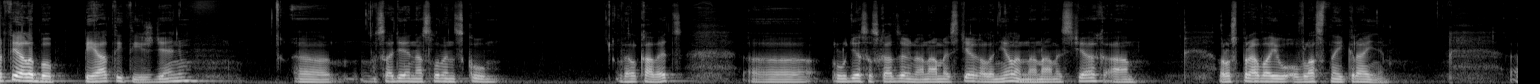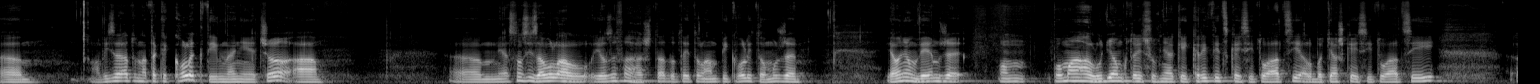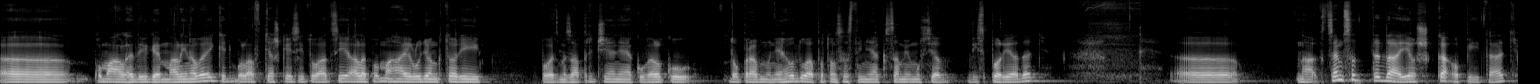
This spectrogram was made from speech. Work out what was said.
Štvrtý alebo piatý týždeň e, sa deje na Slovensku veľká vec. E, ľudia sa schádzajú na námestiach, ale nielen na námestiach a rozprávajú o vlastnej krajine. E, vyzerá to na také kolektívne niečo a ja som si zavolal Jozefa Hašta do tejto lampy kvôli tomu, že ja o ňom viem, že on pomáha ľuďom, ktorí sú v nejakej kritickej situácii alebo ťažkej situácii pomáhal Hedvige Malinovej, keď bola v ťažkej situácii, ale pomáha aj ľuďom, ktorí povedzme zapričinia nejakú veľkú dopravnú nehodu a potom sa s tým nejak sami musia vysporiadať. Ehm, no a chcem sa teda Joška opýtať,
